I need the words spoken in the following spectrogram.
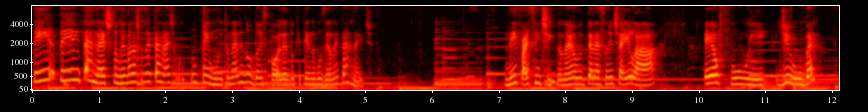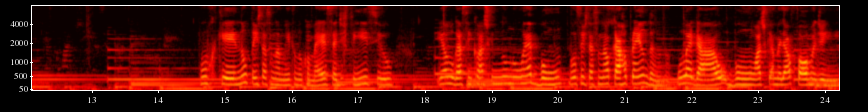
Tem, tem a internet também, mas acho que na internet não, não tem muito, né? Eles não dão spoiler do que tem no museu na internet. Nem faz sentido, né? O interessante é ir lá. Eu fui de Uber, porque não tem estacionamento no comércio, é difícil. E é um lugar assim que eu acho que não, não é bom você estacionar o carro para ir andando. O legal, o bom, acho que é a melhor forma de ir,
